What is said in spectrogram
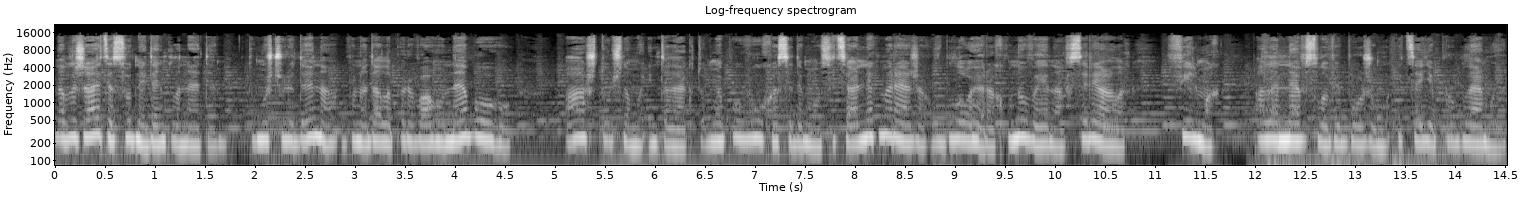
Наближається судний день планети, тому що людина вона дала перевагу не Богу, а штучному інтелекту. Ми по вуха сидимо в соціальних мережах, в блогерах, в новинах, в серіалах, в фільмах, але не в Слові Божому, і це є проблемою.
